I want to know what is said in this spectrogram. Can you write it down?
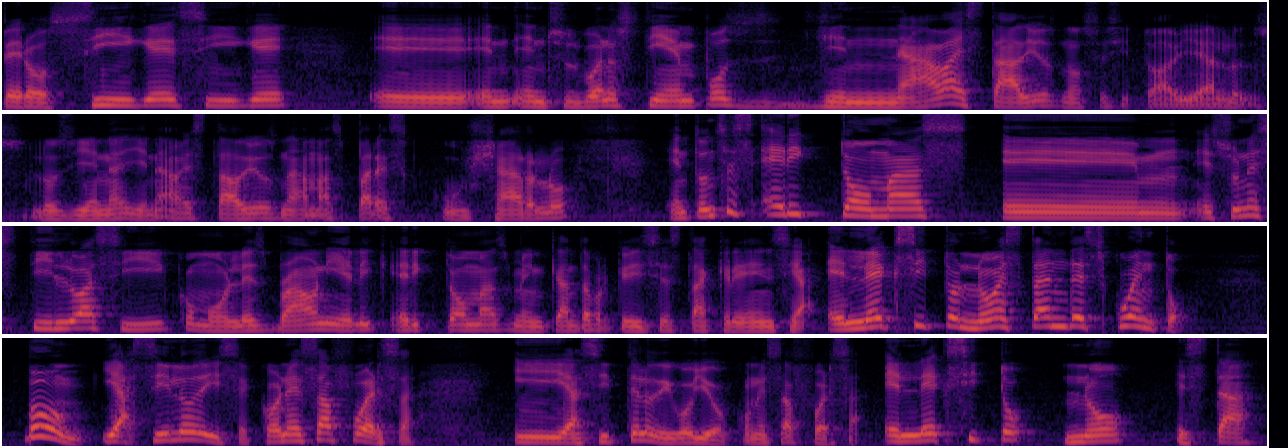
pero sigue, sigue. Eh, en, sus buenos tiempos llenaba estadios, no sé si todavía los, los llena, llenaba estadios nada más para escucharlo. Entonces Eric Thomas em, es un estilo así como Les Brown y Eric, Eric Thomas me encanta porque dice esta creencia. El éxito no está en descuento. ¡Boom! Y así lo dice, con esa fuerza. Y así te lo digo yo, con esa fuerza. El éxito no está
